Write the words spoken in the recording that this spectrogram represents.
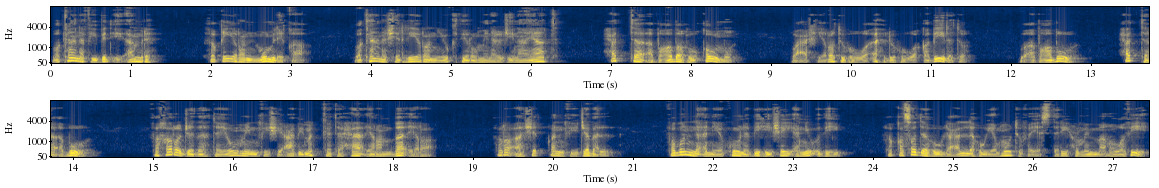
وكان في بدء أمره فقيرا مملقا وكان شريرا يكثر من الجنايات حتى أبغضه قومه وعشيرته وأهله وقبيلته وأبغضوه حتى أبوه. فخرج ذات يوم في شعاب مكة حائرا بائرا فرأى شقا في جبل فظن أن يكون به شيئا يؤذي فقصده لعله يموت فيستريح مما هو فيه.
